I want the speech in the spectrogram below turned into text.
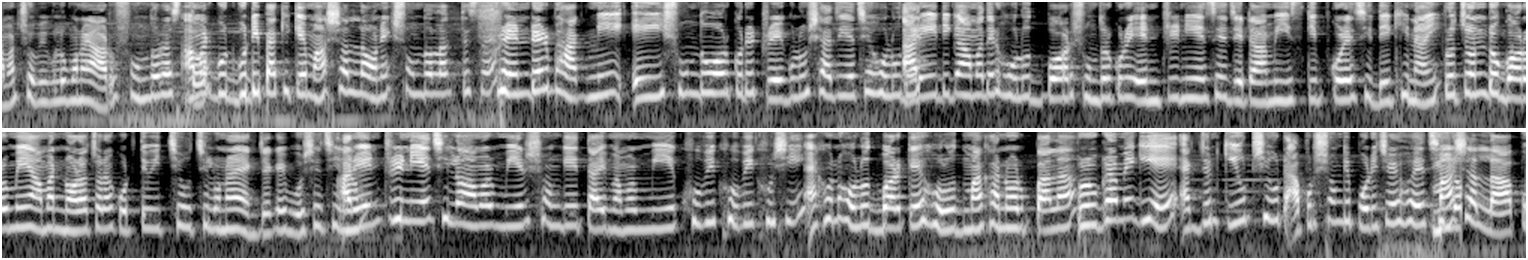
আমার ছবিগুলো মনে হয় আরও সুন্দর আসতো। আমার গুটগুটি পাখিকে মাশাল্লাহ অনেক সুন্দর লাগতেছে। ফ্রেন্ডের ভাগ্নি এই সুন্দর করে ট্রেগুলো সাজিয়েছে হলুদ। আর এইদিকে আমাদের হলুদ বর সুন্দর করে এন্ট্রি নিয়েছে যেটা আমি স্কিপ করেছি, দেখি নাই। প্রচণ্ড গরমে আমার নড়াচড়া করতেও ইচ্ছে হচ্ছিল না, এক জায়গায় বসেছি আর এন্ট্রি নিয়েছিল আমার মেয়ের সঙ্গে, তাই আমার মেয়ে খুবই খুবই খুশি। এখন হলুদ বরকে হলুদ মাখানোর পালা। প্রোগ্রামে গিয়ে একজন কিউট শিউট আপুর সঙ্গে পরিচয় হয়েছে মাশাল্লাহ আপু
